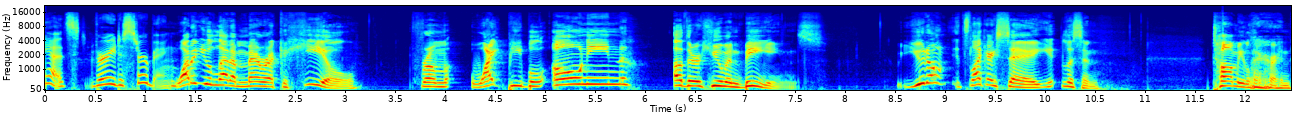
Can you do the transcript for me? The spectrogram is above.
yeah, it's very disturbing. Why don't you let America heal from white people owning other human beings? You don't. It's like I say. You, listen, Tomi Lahren,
